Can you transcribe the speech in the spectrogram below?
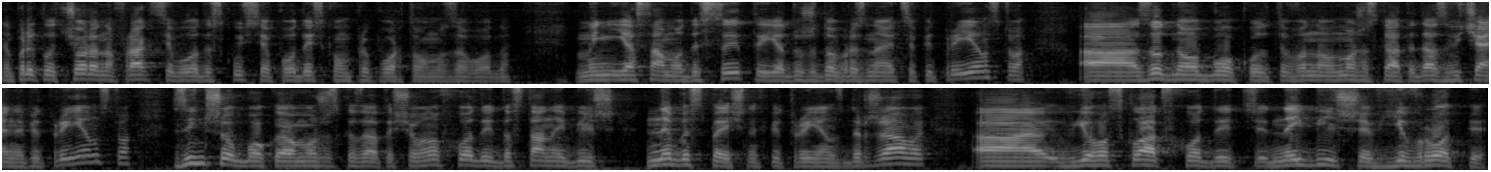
Наприклад, вчора на фракції була дискусія по одеському припортовому заводу. Мені я сам одесит, і я дуже добре знаю це підприємство. З одного боку, воно можна сказати, да, звичайне підприємство. З іншого боку, я можу сказати, що воно входить до ста найбільш небезпечних підприємств держави. В його склад входить найбільше в Європі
